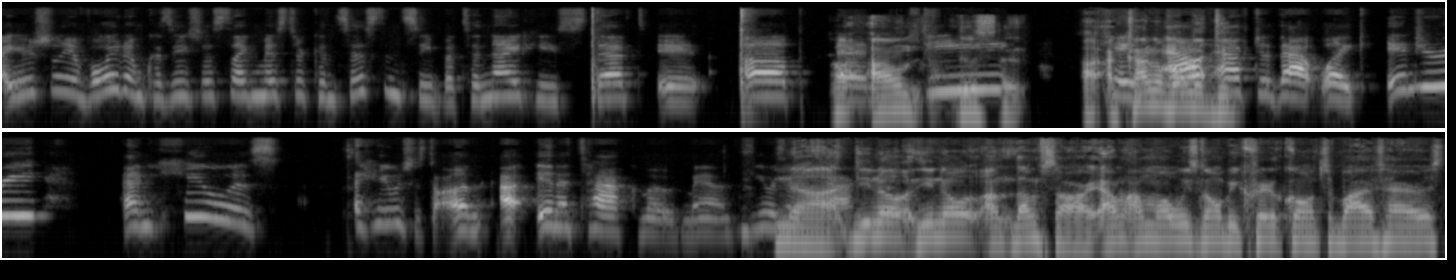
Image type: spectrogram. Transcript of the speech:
I usually avoid him because he's just like Mr. Consistency, but tonight he stepped it up and he listen. I, I kind of out want to give. after that like injury, and he was he was just on uh, in attack mode, man. He was Nah, you know, mode. you know, I'm, I'm sorry. I'm, I'm always gonna be critical on Tobias Harris.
